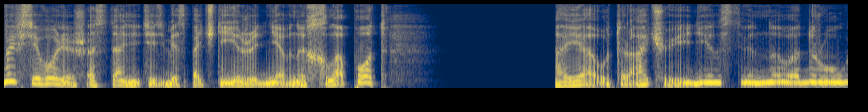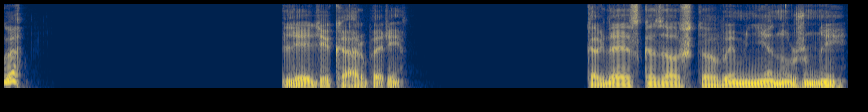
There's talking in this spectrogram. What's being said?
вы всего лишь останетесь без почти ежедневных хлопот — а я утрачу единственного друга. Леди Карбери, когда я сказал, что вы мне нужны,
